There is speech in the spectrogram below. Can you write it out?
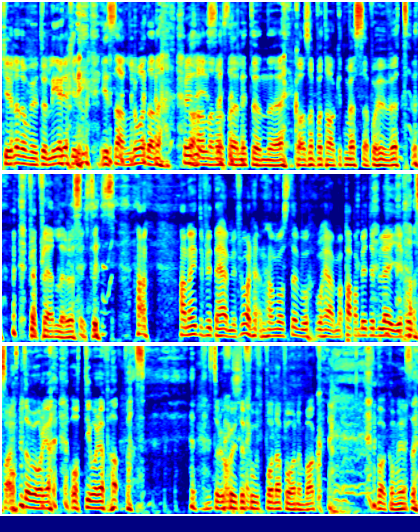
Kul att de är ute och leker i, i sandlådan och han har någon sån här liten eh, Karlsson på taket-mössa på huvudet. Propeller och precis. Han, han har inte flyttat hemifrån än, han måste bo, bo hemma. Pappa byter blöjor Alltså fortfarande. 80-åriga, 80-åriga pappa står och skjuter fotbollar på honom bakom, bakom huset.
